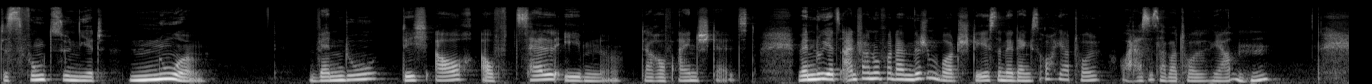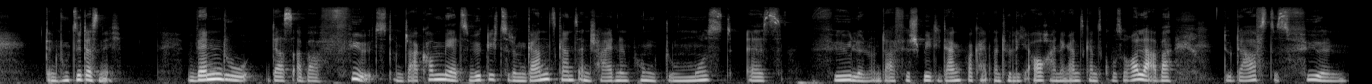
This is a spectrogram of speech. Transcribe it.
das funktioniert nur, wenn du dich auch auf Zellebene darauf einstellst. Wenn du jetzt einfach nur vor deinem Vision Board stehst und dir denkst, ach ja, toll, oh, das ist aber toll, ja, mhm, dann funktioniert das nicht. Wenn du das aber fühlst, und da kommen wir jetzt wirklich zu dem ganz, ganz entscheidenden Punkt, du musst es fühlen. Und dafür spielt die Dankbarkeit natürlich auch eine ganz, ganz große Rolle, aber du darfst es fühlen.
